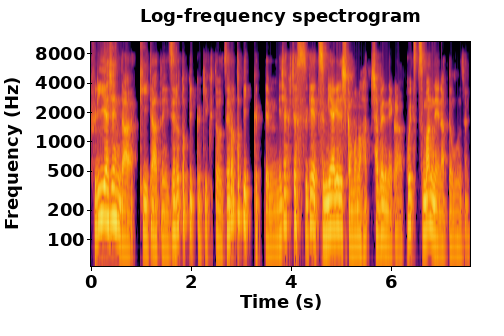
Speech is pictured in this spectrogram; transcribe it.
フリーアジェンダ聞いた後にゼロトピック聞くと、ゼロトピックってめちゃくちゃすげえ積み上げでしかものは喋んねえから、こいつつまんねえなって思うんですよね。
